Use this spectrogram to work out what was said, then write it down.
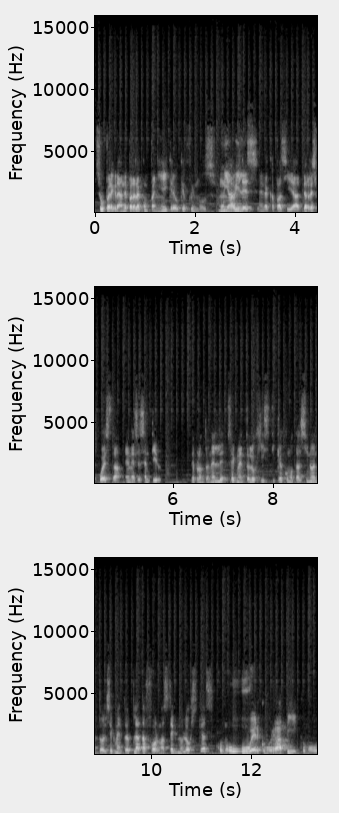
súper grande para la compañía y creo que fuimos muy hábiles en la capacidad de respuesta en ese sentido de pronto en el segmento de logística como tal, sino en todo el segmento de plataformas tecnológicas como Uber, como Rappi, como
